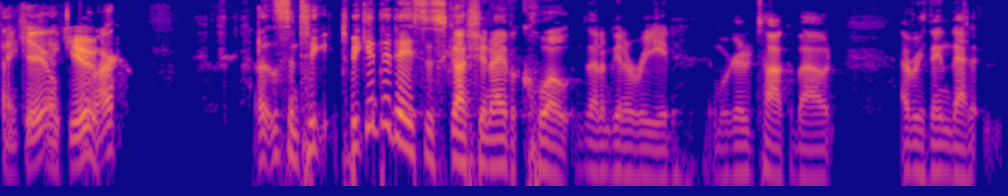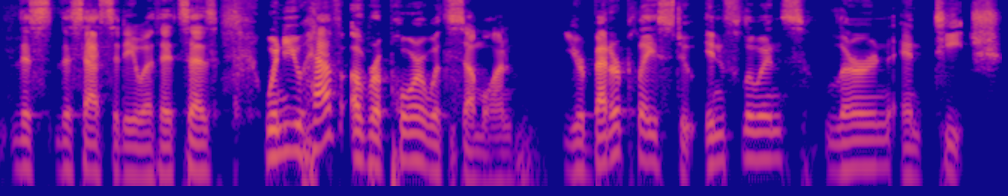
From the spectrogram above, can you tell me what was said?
Thank you. Thank you. Mark. Uh, listen, to, to begin today's discussion, I have a quote that I'm going to read, and we're going to talk about everything that this this has to do with. It says, "When you have a rapport with someone, you're better placed to influence, learn, and teach.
